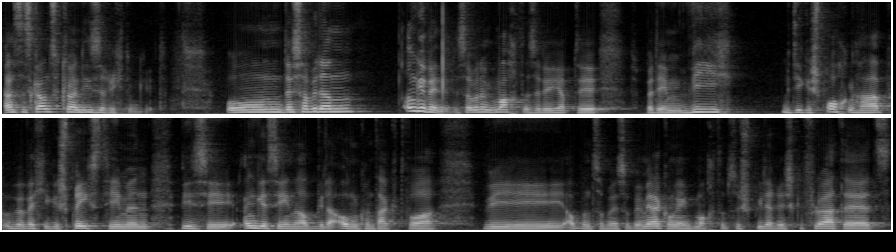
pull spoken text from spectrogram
Also es ganz klar in diese Richtung geht. Und das habe ich dann angewendet, das habe ich dann gemacht. Also ich habe bei dem, wie ich mit dir gesprochen habe, über welche Gesprächsthemen, wie ich sie angesehen habe, wie der Augenkontakt war, wie ab und zu mal so Bemerkungen gemacht habe, so spielerisch geflirtet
